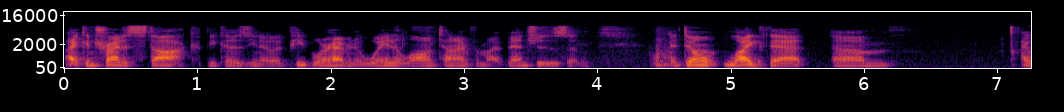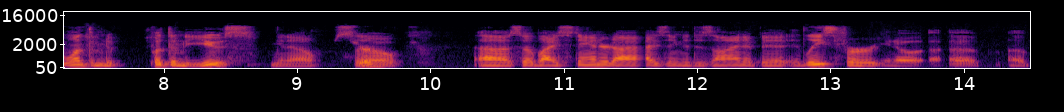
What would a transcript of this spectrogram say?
I can try to stock because, you know, people are having to wait a long time for my benches and I don't like that. Um, I want them to put them to use, you know. So, Sure. Uh, so by standardizing the design a bit, at least for you know a, a,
